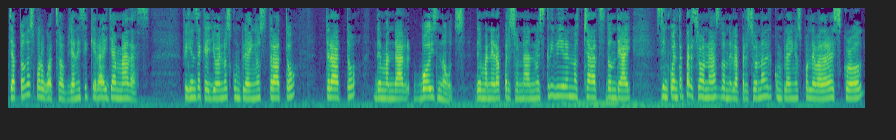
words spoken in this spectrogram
Ya todo es por WhatsApp, ya ni siquiera hay llamadas. Fíjense que yo en los cumpleaños trato, trato de mandar voice notes de manera personal, no escribir en los chats donde hay 50 personas, donde la persona del cumpleaños pues le va a dar scroll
